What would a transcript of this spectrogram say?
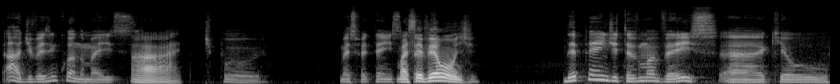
Ah, de vez em quando, mas. Ah, Tipo. Mas foi tenso. mas você vê onde? Depende, teve uma vez é, que eu,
